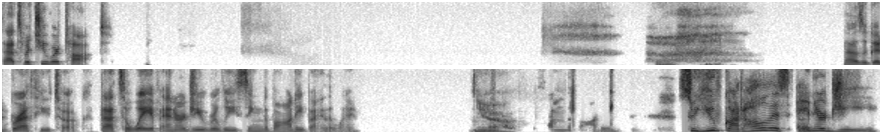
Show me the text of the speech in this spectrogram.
That's what you were taught. That was a good breath you took. That's a way of energy releasing the body, by the way. Yeah. From the body. So you've got all this energy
